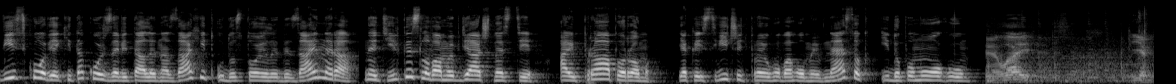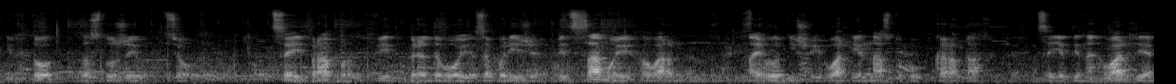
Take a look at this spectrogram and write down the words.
Військові, які також завітали на захід, удостоїли дизайнера не тільки словами вдячності, а й прапором, який свідчить про його вагомий внесок і допомогу. Елай, як ніхто, заслужив цього. Цей прапор від передової Запоріжжя, від самої гвар... найголовнішої гвардії наступу в Каратах. Це єдина гвардія,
